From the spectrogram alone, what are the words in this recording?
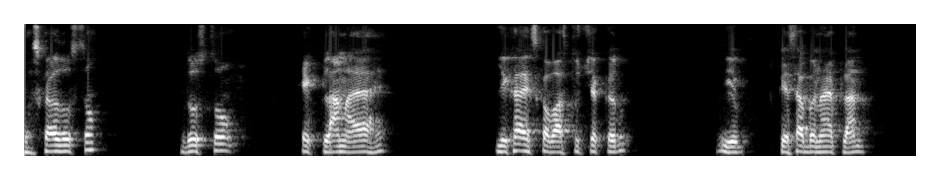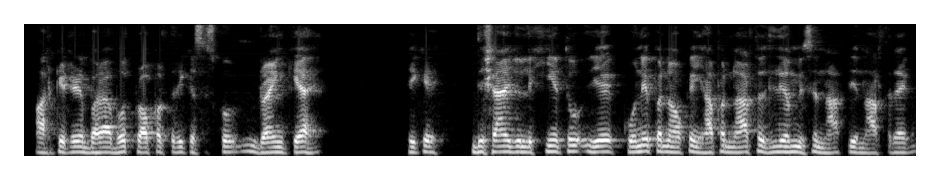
नमस्कार दोस्तों। दोस्तों, एक प्लान आया है। लिखा है, इसका वास्तु चेक करूँ। ये कैसा बना है प्लान आर्किटेक्ट ने बड़ा, बहुत प्रॉपर तरीके से इसको ड्राइंग किया है। ठीक है? दिशाएँ जो लिखी हैं तो ये कोने पर ना होकर यहाँ पर नॉर्थ इसलिए हम इसे नॉर्थ ये नॉर्थ रहेगा।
